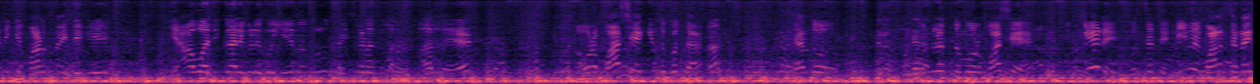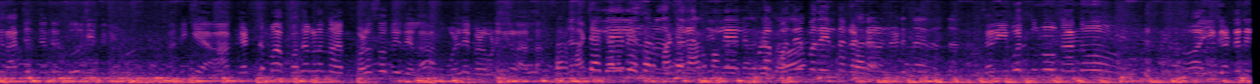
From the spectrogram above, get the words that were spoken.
ತನಿಖೆ ಮಾಡ್ತಾ ಇದ್ದೀವಿ. ಯಾವ ಅಧಿಕಾರಿಗಳಿಗೂ ಏನಾದರೂ ಸಹಿಸ್ಕೊಳಂಗಿಲ್ಲ. ಆದರೆ ಅವರ ಭಾಷೆ ಹೆಂಗಿತ್ತು ಗೊತ್ತಾ? ಯಾರ್ದು? ಮುನಿರತ್ನಮ್ಮವ್ರ ಭಾಷೆ ಕೇಳಿ ಒಂದ್ಸತಿ. ನೀವೇ ಬಹಳ ಚೆನ್ನಾಗಿ ರಾಜ್ಯದ ಜನರಿಗೆ ತೋರಿಸಿದ್ದೀರಿ. ಅದಕ್ಕೆ ಆ ಕೆಟ್ಟ ಮಾ ಪದಗಳನ್ನ ಬಳಸೋದಿದೆಯಲ್ಲ ಅದು ಒಳ್ಳೆ ಬೆಳವಣಿಗೆಗಳಲ್ಲ. ಕೂಡ ಪದೇ ಪದೇ ಇಂತ ಘಟನೆ ನಡೀತಾ ಇದೆ ಸರ್ ಇವತ್ತು ನಾನು ಈ ಘಟನೆ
